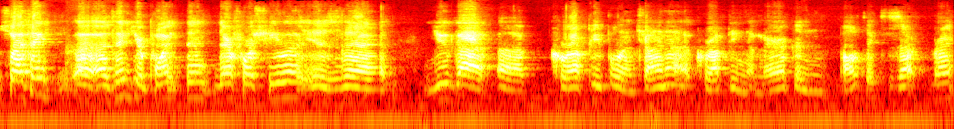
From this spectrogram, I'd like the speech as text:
So I think uh, I think your point then, therefore, Sheila, is that you got uh, corrupt people in China corrupting American politics. Is that right?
